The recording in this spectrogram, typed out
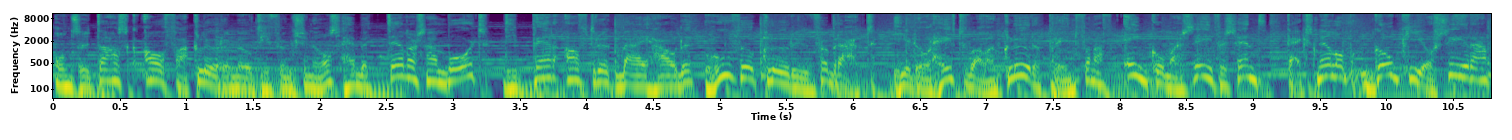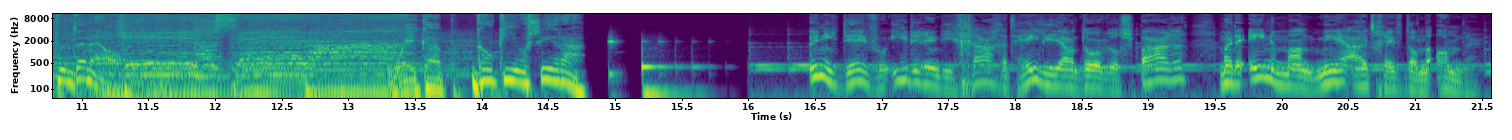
Onze Task Alpha kleuren multifunctionals hebben tellers aan boord... die per afdruk bijhouden hoeveel kleur u verbruikt. Hierdoor heeft u al een kleurenprint vanaf 1,7 cent. Kijk snel op gokyocera.nl. Wake up. Go Kyocera. Een idee voor iedereen die graag het hele jaar door wil sparen... maar de ene maand meer uitgeeft dan de ander.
